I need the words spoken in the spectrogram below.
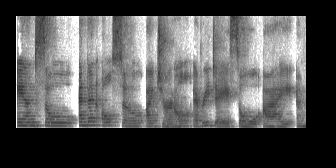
And so, and then also I journal every day. So I am,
